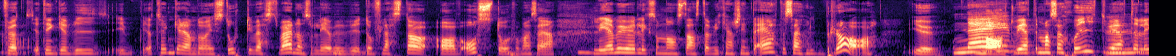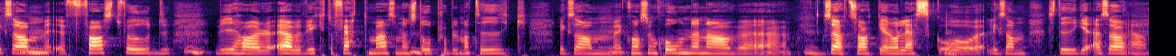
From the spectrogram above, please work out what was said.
för ja. att jag tänker, vi, jag tänker ändå i stort i västvärlden så lever mm. vi, de flesta av oss då får man säga, mm. lever ju liksom någonstans där vi kanske inte äter särskilt bra ju Nej. mat. Vi äter massa skit, vi mm. äter liksom mm. fast food, mm. vi har övervikt och fetma som en stor mm. problematik. Liksom mm. konsumtionen av eh, mm. sötsaker och läsk och liksom stiger. Alltså, ja.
